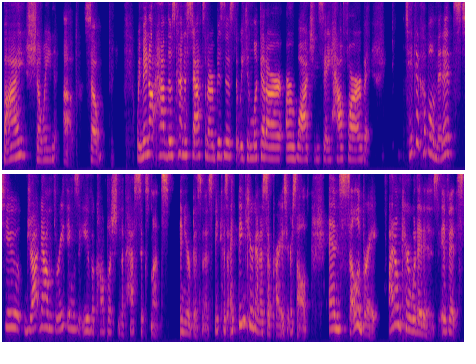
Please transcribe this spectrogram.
by showing up? So, we may not have those kind of stats in our business that we can look at our, our watch and say how far, but take a couple of minutes to jot down three things that you've accomplished in the past six months in your business because I think you're going to surprise yourself and celebrate. I don't care what it is. If it's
